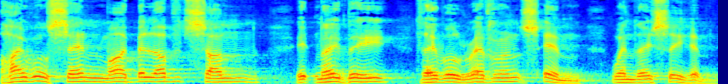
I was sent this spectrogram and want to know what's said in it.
I will send my beloved Son. It may be they will reverence him when they see him.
